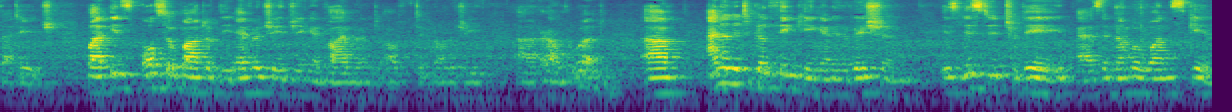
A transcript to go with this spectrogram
that age. But it's also part of the ever-changing environment of technology uh, around the world. Um, analytical thinking and innovation is listed today as the number one skill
